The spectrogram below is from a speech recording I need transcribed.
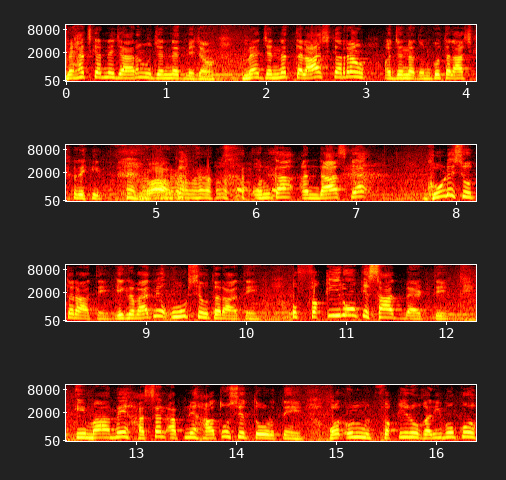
मैं हज करने जा रहा हूँ जन्नत में जाऊँ। मैं जन्नत तलाश कर रहा हूँ और जन्नत उनको तलाश कर रही है। उनका, उनका अंदाज क्या? घोड़े से उतर आते हैं एक रवायत में ऊँट से उतर आते हैं वो फ़कीरों के साथ बैठते हैं। इमाम हसन अपने हाथों से तोड़ते हैं और उन फ़कीर गरीबों को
